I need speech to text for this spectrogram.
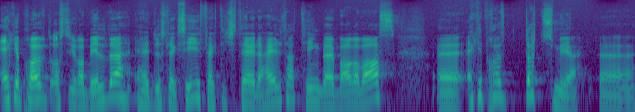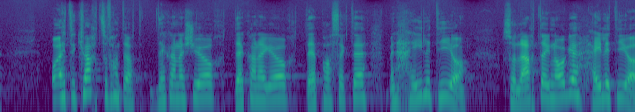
jeg har prøvd å styre bildet. Jeg har dysleksi. Fikk det ikke til i det hele tatt. Ting ble bare vas. Eh, jeg har prøvd dødsmye. Eh, og etter hvert så fant jeg at det kan jeg ikke gjøre, det kan jeg gjøre, det passer jeg til. Men hele tida så lærte jeg noe. Hele tida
